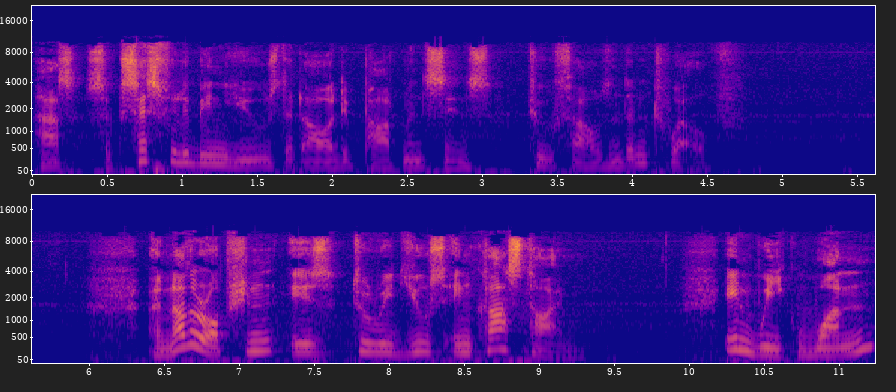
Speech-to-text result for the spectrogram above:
has successfully been used at our department since 2012. Another option is to reduce in-class time. In week one,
